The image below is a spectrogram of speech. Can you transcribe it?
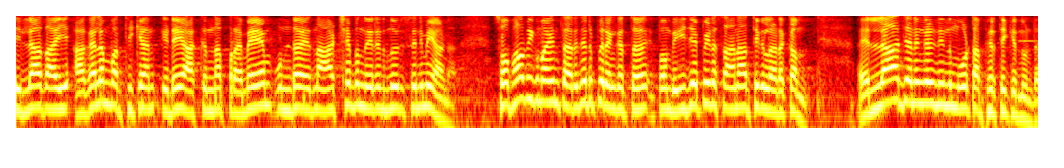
ഇല്ലാതായി അകലം വർദ്ധിക്കാൻ ഇടയാക്കുന്ന പ്രമേയം ഉണ്ട് എന്ന ആക്ഷേപം നേരിടുന്ന ഒരു സിനിമയാണ്. സ്വാഭാവികമായും തെരഞ്ഞെടുപ്പ് രംഗത്ത് ഇപ്പം ബി ജെ പിയുടെ സ്ഥാനാർത്ഥികളടക്കം എല്ലാ ജനങ്ങളിൽ നിന്നും വോട്ട് അഭ്യർത്ഥിക്കുന്നുണ്ട്.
